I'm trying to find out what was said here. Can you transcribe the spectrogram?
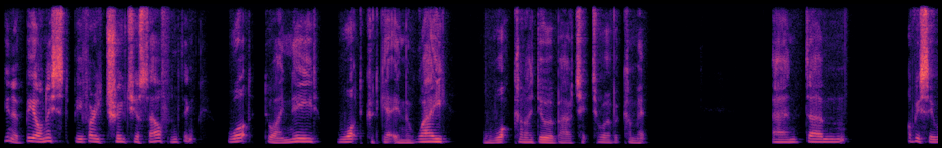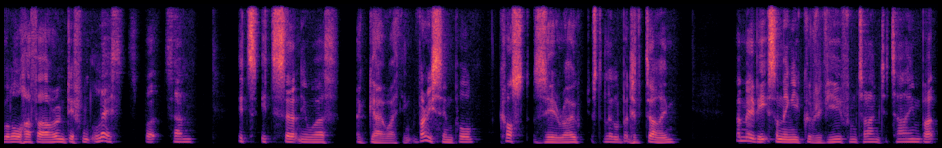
you know, be honest, be very true to yourself and think, what do I need? What could get in the way? What can I do about it to overcome it? And um, obviously, we'll all have our own different lists, but um, it's it's certainly worth a go. I think very simple, cost zero, just a little bit of time, and maybe it's something you could review from time to time. But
